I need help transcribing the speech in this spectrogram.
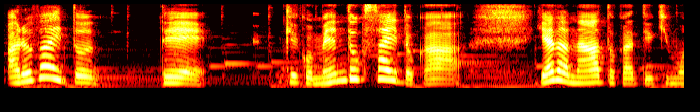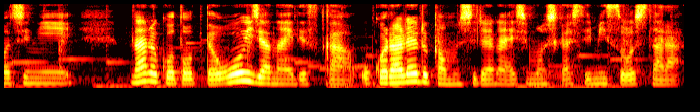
アルバイトって結構めんどくさいとか嫌だなとかっていう気持ちになることって多いじゃないですか。怒られるかもしれないし、もしかしてミスをしたら。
